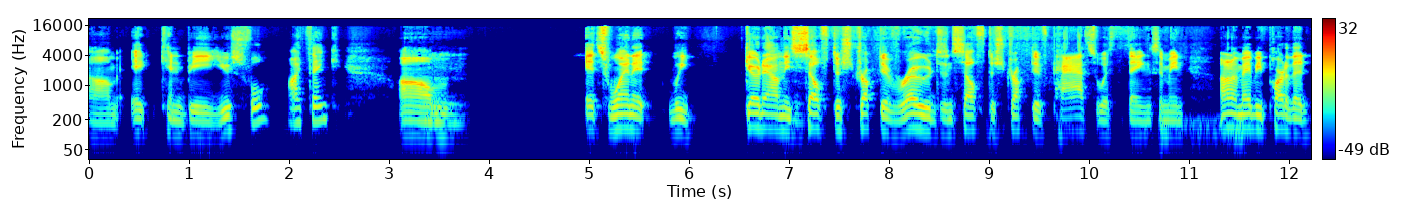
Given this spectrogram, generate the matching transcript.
Um, it can be useful, I think. Um, Mm. it's when it we go down these Mm. self-destructive roads and self-destructive paths with things i mean i don't know maybe part of the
